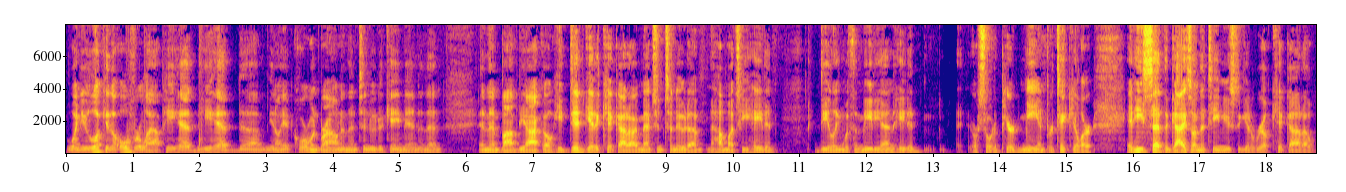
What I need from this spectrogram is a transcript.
when you look in the overlap, he had he had um, you know he had Corwin Brown, and then Tenuta came in, and then and then Bob Diaco. He did get a kick out of. I mentioned Tenuta how much he hated dealing with the media and hated, or so it appeared, me in particular. And he said the guys on the team used to get a real kick out of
